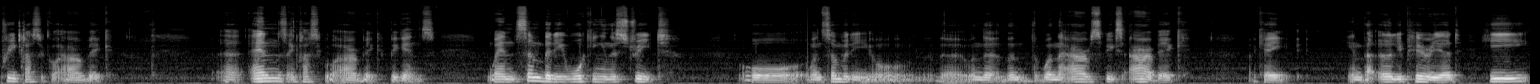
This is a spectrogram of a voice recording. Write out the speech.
pre-classical Arabic uh, ends and classical Arabic begins. When somebody walking in the street, or when somebody, or the, when the, the when the Arab speaks Arabic, okay, in that early period, he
